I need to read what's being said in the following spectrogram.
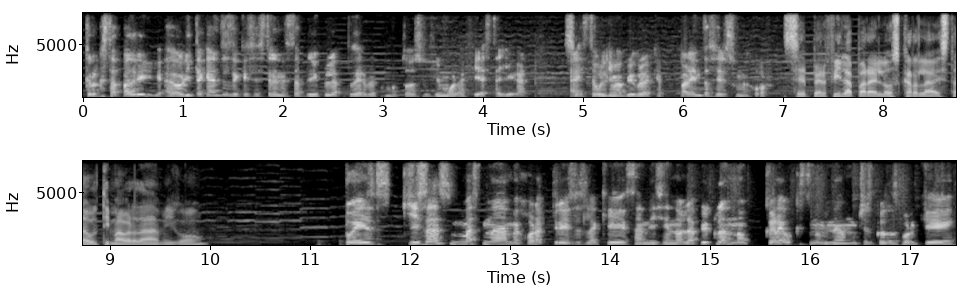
creo que está padre ahorita que antes de que se estrene esta película poder ver como toda su filmografía hasta llegar a esta última película que aparenta ser su mejor. Se perfila para el Oscar la esta última, ¿verdad, amigo? Pues quizás más que nada mejor actriz es la que están diciendo. La película no creo que esté nominada a muchas cosas porque,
